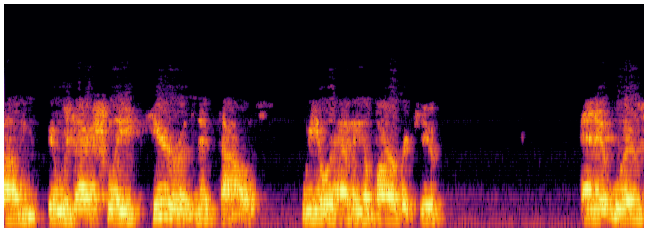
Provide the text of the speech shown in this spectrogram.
um, it was actually here in this house. We were having a barbecue, and it was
